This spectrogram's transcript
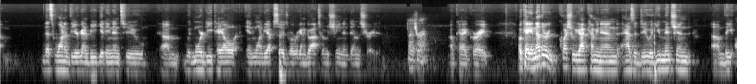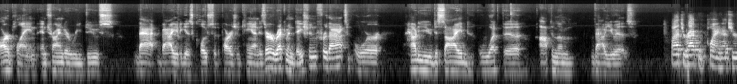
um, that's one of the you're going to be getting into um, with more detail in one of the episodes where we're going to go out to a machine and demonstrate it. That's right. Okay, great. Okay, another question we got coming in has to do with you mentioned um, the R plane and trying to reduce that value to get as close to the par as you can. Is there a recommendation for that, or how do you decide what the optimum value is? That's your rapid plane. That's your,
